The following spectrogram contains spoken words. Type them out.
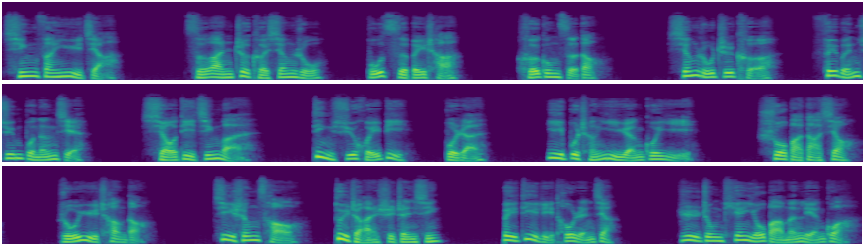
轻翻玉甲，则按这可相如，不赐杯茶。”何公子道：“相如之渴，非文君不能解。小弟今晚定须回避，不然亦不成一元归矣。”说罢大笑。如玉唱道：“寄生草对着俺是真心，背地里偷人家。日中天有把门帘挂，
